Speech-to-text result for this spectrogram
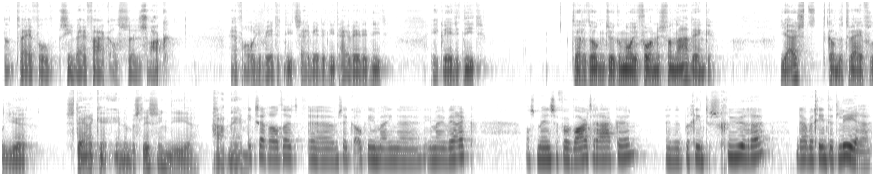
Dat twijfel zien wij vaak als uh, zwak. Van, oh, je weet het niet, zij weet het niet, hij weet het niet, ik weet het niet. Terwijl het ook natuurlijk een mooie vorm is van nadenken. Juist kan de twijfel je sterken in een beslissing die je gaat nemen. Ik zeg altijd, uh, zeker ook in mijn, uh, in mijn werk, als mensen verward raken en het begint te schuren, daar begint het leren.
